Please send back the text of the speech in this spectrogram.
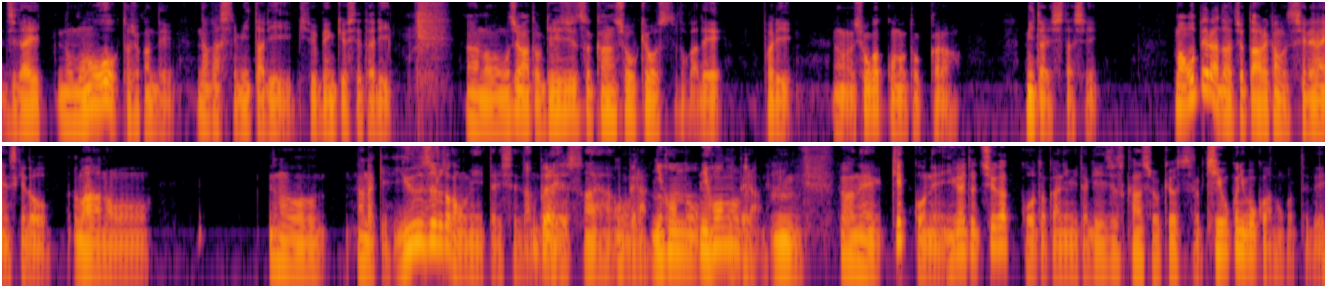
時代のものを図書館で流してみたり、勉強してたり、あの、もちろんあと芸術鑑賞教室とかで、やっぱり、うん、小学校の時から見たりしたし、まあオペラとはちょっとあれかもしれないんですけど、まああの、あの、なんだっけ、ユーズルとかも見に行ったりしてたんで。オペラです。はいはい。オペラ。日本の日本のオペラうん。だからね、結構ね、意外と中学校とかに見た芸術鑑賞教室、記憶に僕は残ってて、だ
